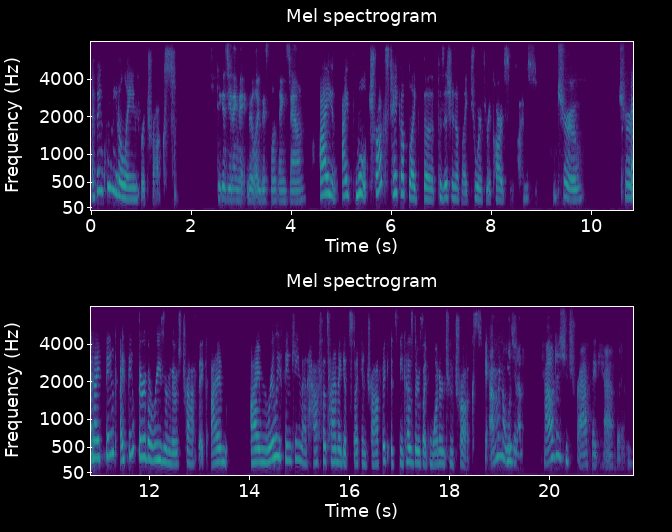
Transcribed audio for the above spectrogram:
I think we need a lane for trucks. Because you think they, they like they slow things down? I I well trucks take up like the position of like two or three cars sometimes. True. True. And I think I think they're the reason there's traffic. I'm I'm really thinking that half the time I get stuck in traffic, it's because there's like one or two trucks. Okay, I'm gonna look it up. How does traffic happen?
